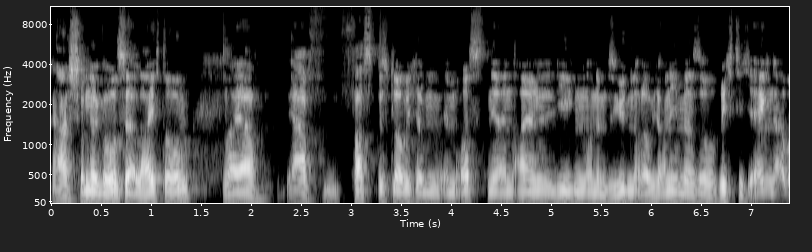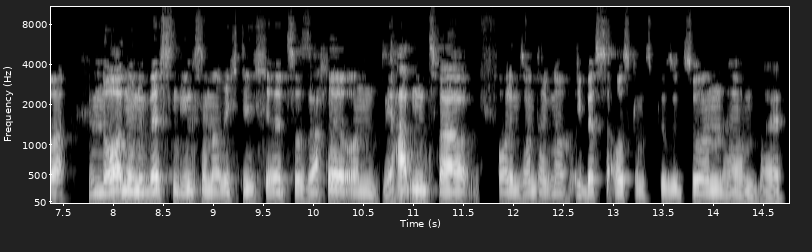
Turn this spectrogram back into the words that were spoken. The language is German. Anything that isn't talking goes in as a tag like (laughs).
ja, schon eine große Erleichterung. War ja, ja fast bis, glaube ich, im, im, Osten ja in allen Ligen und im Süden, glaube ich, auch nicht mehr so richtig eng, aber im Norden und im Westen ging es nochmal richtig äh, zur Sache und wir hatten zwar vor dem Sonntag noch die beste Ausgangsposition, ähm, weil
